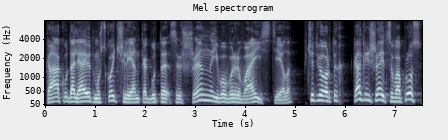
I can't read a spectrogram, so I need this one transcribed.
как удаляют мужской член, как будто совершенно его вырывая из тела. В-четвертых, как решается вопрос,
